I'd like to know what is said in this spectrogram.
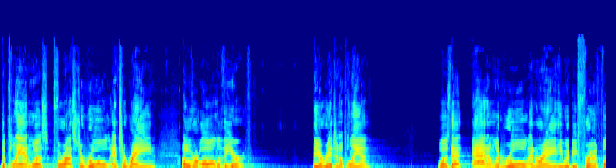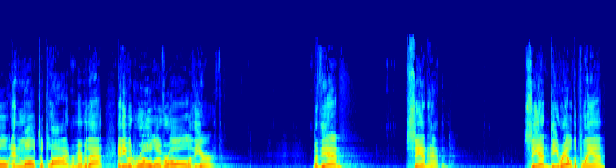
The plan was for us to rule and to reign over all of the earth. The original plan was that Adam would rule and reign. He would be fruitful and multiply. Remember that? And he would rule over all of the earth. But then sin happened. Sin derailed the plan,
